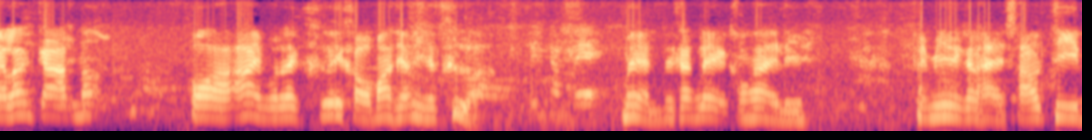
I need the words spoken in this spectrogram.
อลังการเนาะเพราะว่าอ้ายบ่ได้เคยเข้ามาแถวนี้ก็คือเป็นครั้งแรกแม่นเป็นครั้งแรกของอ้ายเลยแต่มีกันหายสาวจีน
